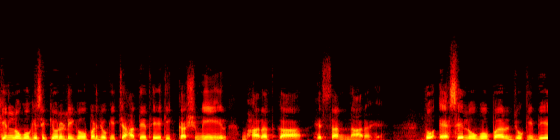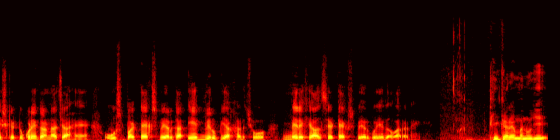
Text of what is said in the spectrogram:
किन लोगों की सिक्योरिटी के ऊपर? जो कि चाहते थे कि कश्मीर भारत का हिस्सा ना रहे। तो ऐसे लोगों पर जो कि देश के टुकड़े करना चाहें, उस पर टैक्स पेयर का एक भी रुपया खर्च हो, मेरे ख्याल से टैक्स पेयर को यह गवारा नहीं। ठीक है मनु जी।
